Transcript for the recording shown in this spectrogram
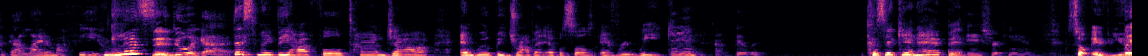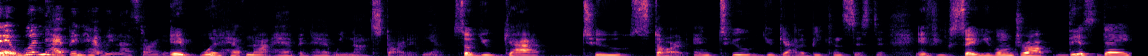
I got light in my feet. Listen, Do it, God. this may be our full time job, and we'll be dropping episodes every week Mm, I feel it. because it can happen. It sure can. So if you But it wouldn't happen had we not started. it would have not happened had we not started. Yeah. So you got to start. And two, you got to be consistent. If you say you're going to drop this day,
